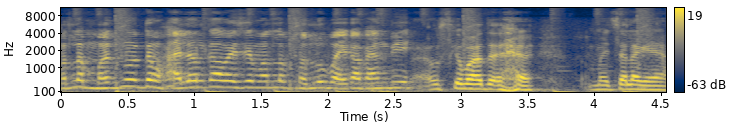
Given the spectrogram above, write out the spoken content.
मतलब मजनू एकदम हाई लेवल का वैसे मतलब सल्लू भाई का फ़ैन भी उसके बाद मैं चला गया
